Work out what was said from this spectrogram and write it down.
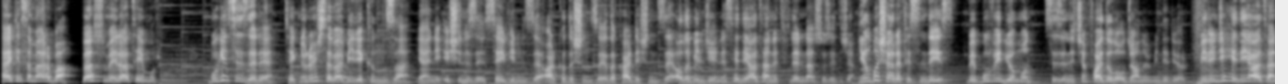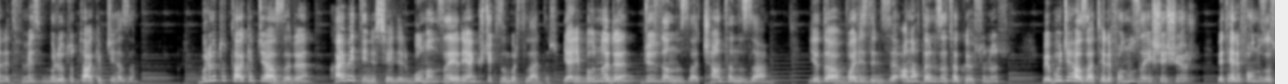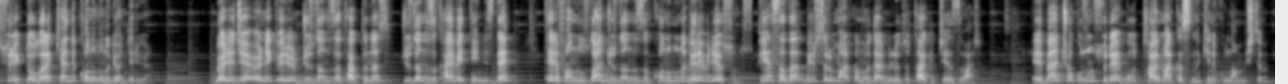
Herkese merhaba, ben Sümeyra Teymur. Bugün sizlere teknoloji sever bir yakınınıza, yani eşinize, sevgilinize, arkadaşınıza ya da kardeşinize alabileceğiniz hediye alternatiflerinden söz edeceğim. Yılbaşı arefesindeyiz ve bu videomun sizin için faydalı olacağını ümit ediyorum. Birinci hediye alternatifimiz Bluetooth takip cihazı. Bluetooth takip cihazları kaybettiğiniz şeyleri bulmanıza yarayan küçük zımbırtılardır. Yani bunları cüzdanınıza, çantanıza ya da valizinize, anahtarınıza takıyorsunuz ve bu cihazlar telefonunuzla eşleşiyor ve telefonunuza sürekli olarak kendi konumunu gönderiyor. Böylece örnek veriyorum cüzdanınıza taktınız, cüzdanınızı kaybettiğinizde telefonunuzdan cüzdanınızın konumunu görebiliyorsunuz. Piyasada bir sürü marka model Bluetooth takip cihazı var. E, Ben çok uzun süre bu Tal markasınınkini kullanmıştım.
